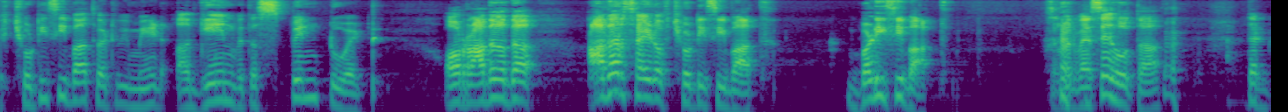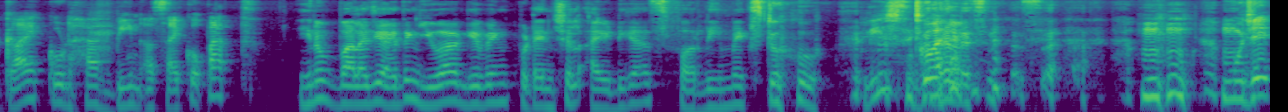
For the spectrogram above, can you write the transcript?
if Choti Si Baat were to be made again with a spin to it, or rather the other side of Choti Si Baat, Badi Si Baat, अगर वैसे होता, that guy could have been a psychopath. You know, Balaji, I think you are giving potential ideas for remakes to, Please to go the ahead. listeners. मुझे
